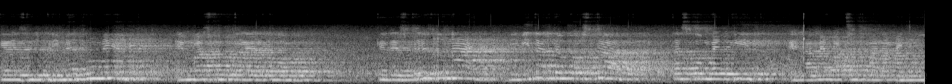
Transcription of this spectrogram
que des del primer moment em vas portar el cor, que després d'un any vivint al teu costat t'has convertit en la meva.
